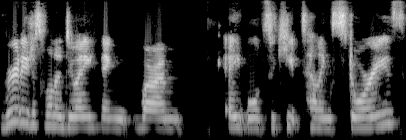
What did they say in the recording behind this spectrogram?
really just want to do anything where I'm able to keep telling stories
